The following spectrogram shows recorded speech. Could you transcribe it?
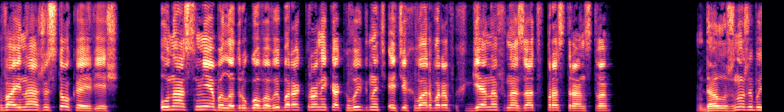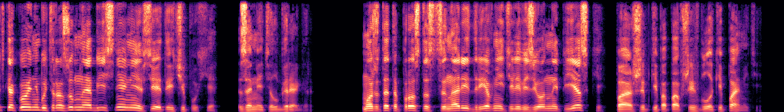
Война — жестокая вещь. У нас не было другого выбора, кроме как выгнать этих варваров-хгенов назад в пространство». «Должно же быть какое-нибудь разумное объяснение всей этой чепухе», — заметил Грегор. «Может, это просто сценарий древней телевизионной пьески, по ошибке попавшей в блоки памяти?»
